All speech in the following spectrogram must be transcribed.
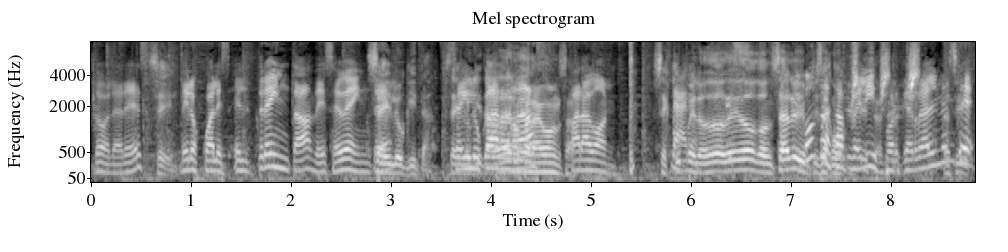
dólares, Sí. de los cuales el 30 de ese 20... Seis luquitas. seis luquitas, lucardas ¿verdad? Para Gonza. para Gon. Se escupe Claro. los dos dedos Gonzalo y Gonza empieza está como... feliz porque realmente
